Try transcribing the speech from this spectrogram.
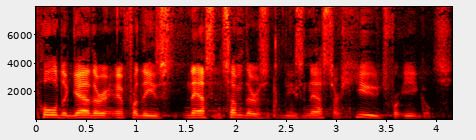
pull together for these nests. And some of these nests are huge for eagles.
